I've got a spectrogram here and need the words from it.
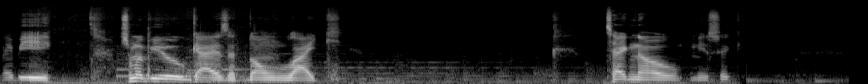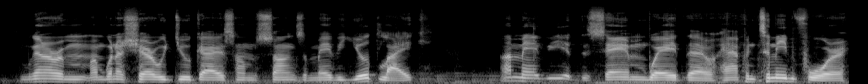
maybe some of you guys that don't like techno music. I'm gonna I'm gonna share with you guys some songs that maybe you'd like, and maybe the same way that happened to me before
